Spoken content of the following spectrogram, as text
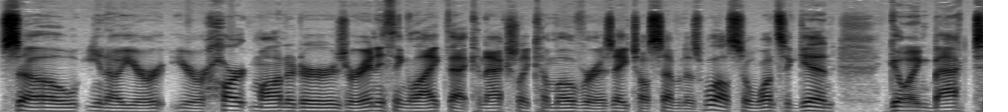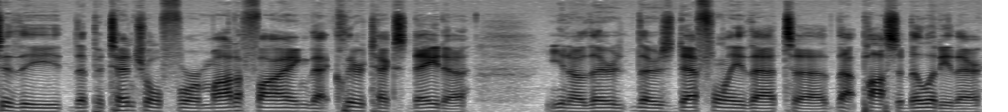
So you know your your heart monitors or anything like that can actually come over as HL7 as well. So once again, going back to the the potential for modifying that clear text data you know there there's definitely that uh, that possibility there.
